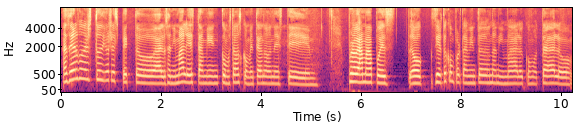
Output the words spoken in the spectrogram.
hacer algún estudio respecto a los animales. También, como estamos comentando en este programa, pues o cierto comportamiento de un animal o como tal o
